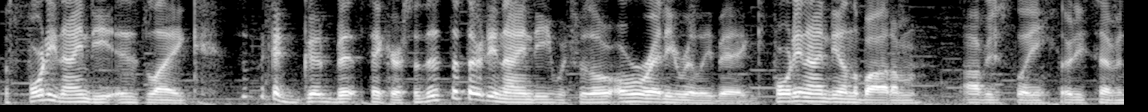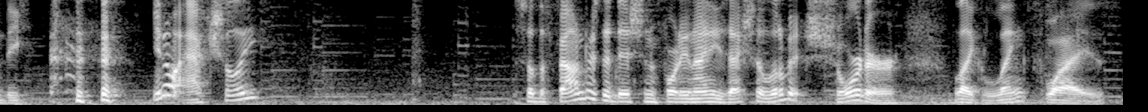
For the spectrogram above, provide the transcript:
The 4090 is like, this is like a good bit thicker. So this is the 3090, which was already really big. 4090 on the bottom, obviously, 3070. you know, actually, so the Founders Edition 4090 is actually a little bit shorter, like lengthwise,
